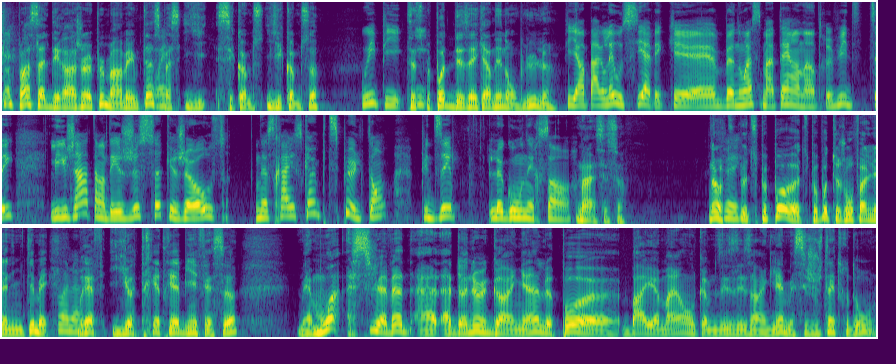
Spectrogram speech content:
je pense que ça le dérangeait un peu, mais en même temps, c'est parce qu'il c'est comme, il est comme ça. Oui, puis Tu sais, tu il, peux pas te désincarner non plus, là. puis il en parlait aussi avec euh, Benoît ce matin en entrevue. Il dit, tu sais, les gens attendaient juste ça que je hausse, ne serait-ce qu'un petit peu le ton, puis dire, le go n'y ressort. Ouais, c'est ça. Non, tu peux, tu peux pas, tu peux pas toujours faire l'unanimité, mais Voilà. bref, il a très, très bien fait ça. Mais moi, si j'avais à, à donner un gagnant, là, pas euh, by a mile, comme disent les Anglais, mais c'est Justin Trudeau.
